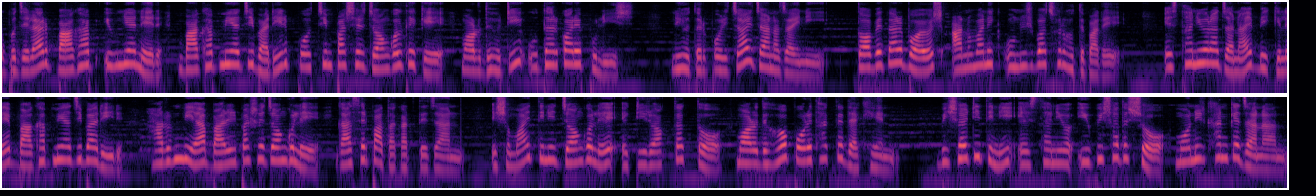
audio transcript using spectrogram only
উপজেলার বাঘাব ইউনিয়নের বাঘাব মিয়াজি বাড়ির পশ্চিম পাশের জঙ্গল থেকে মরদেহটি উদ্ধার করে পুলিশ। নিহতের পরিচয় জানা যায়নি, তবে তার বয়স আনুমানিক উনিশ বছর হতে পারে। স্থানীয়রা জানায়, বিকেলে বাঘাব মিয়াজি বাড়ির, হারুন মিয়া বাড়ির পাশে জঙ্গলে গাছের পাতা কাটতে যান। এ সময় তিনি জঙ্গলে একটি রক্তাক্ত মরদেহ পড়ে থাকতে দেখেন। বিষয়টি তিনি স্থানীয় ইউপি সদস্য মনির খানকে জানান।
